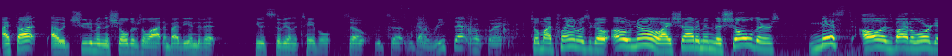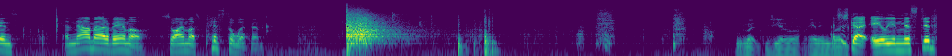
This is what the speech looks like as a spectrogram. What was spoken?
I thought I would shoot him in the shoulders a lot, and by the end of it, he would still be on the table. So uh, we've got to reset real quick. So my plan was to go, oh no, I shot him in the shoulders, missed all his vital organs, and now I'm out of ammo. So I must pistol whip him. What? Did you get a little alien I blood? just got alien misted.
